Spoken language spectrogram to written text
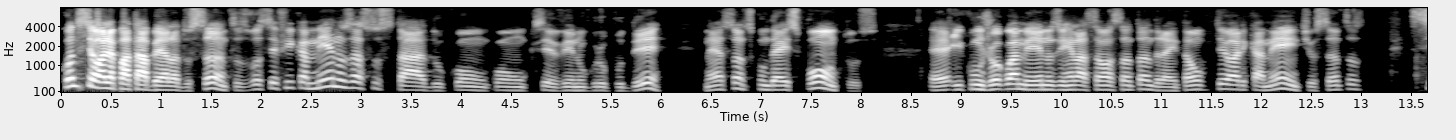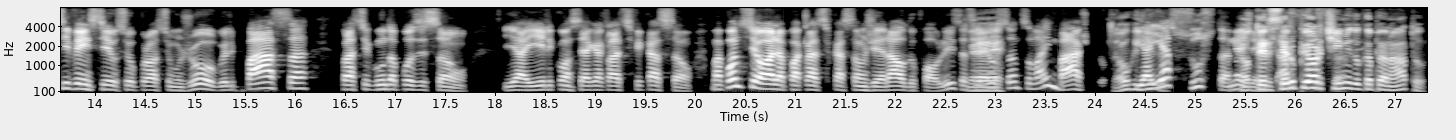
Quando você olha para a tabela do Santos, você fica menos assustado com, com o que você vê no grupo D, né? Santos com 10 pontos é, e com um jogo a menos em relação ao Santo André. Então, teoricamente, o Santos, se vencer o seu próximo jogo, ele passa para a segunda posição. E aí ele consegue a classificação. Mas quando você olha para a classificação geral do Paulista, você é. vê o Santos lá embaixo. É horrível. E aí assusta, né, É o gente? terceiro assusta. pior time do campeonato.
